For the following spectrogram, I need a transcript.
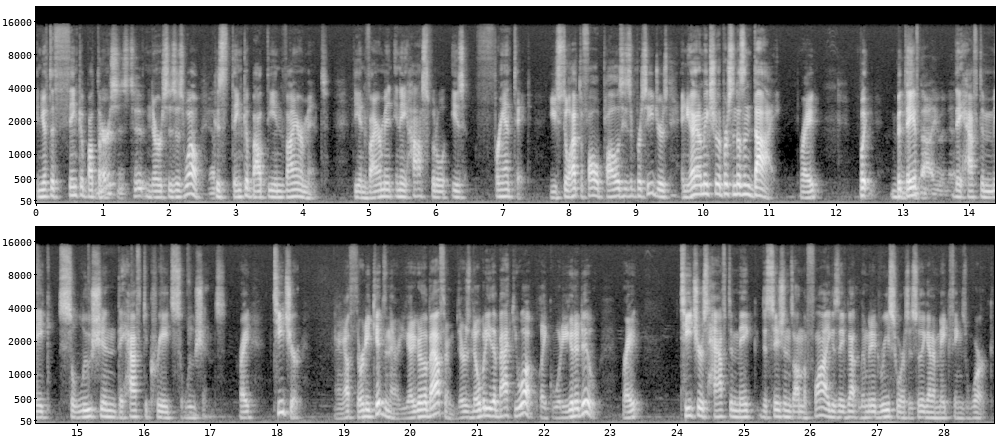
And you have to think about the Nurses too. nurses as well Yep. because think about the environment the environment in a hospital is frantic you still have to follow policies and procedures and you got to make sure the person doesn't die right but but they have value in that. they have to make solution they have to create solutions right? Teacher i got 30 kids in there you got to go to the bathroom. There's nobody to back you up. Like what are you going to do right? Teachers have to make decisions on the fly because they've got limited resources so they got to make things work.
